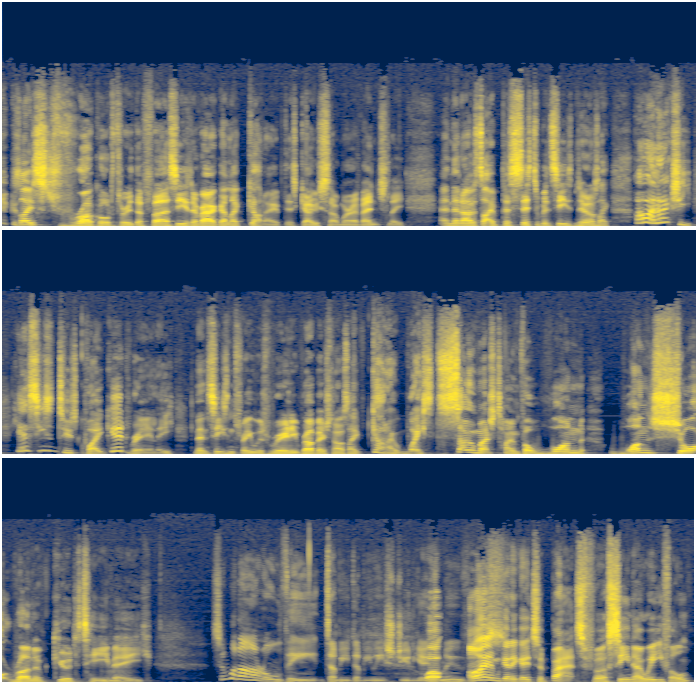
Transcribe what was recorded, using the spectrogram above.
because I struggled through the first season of Arrow, going like, God, I hope this goes somewhere eventually. And then I was, I persisted with season two, and I was like, oh, and actually, yeah, season two's quite good, really. And then season three was really rubbish, and I was like, God, I wasted so much time for one one short run of good TV. Hmm. so, what are all the WWE Studios Well, movies? I am going to go to bat for See No Evil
